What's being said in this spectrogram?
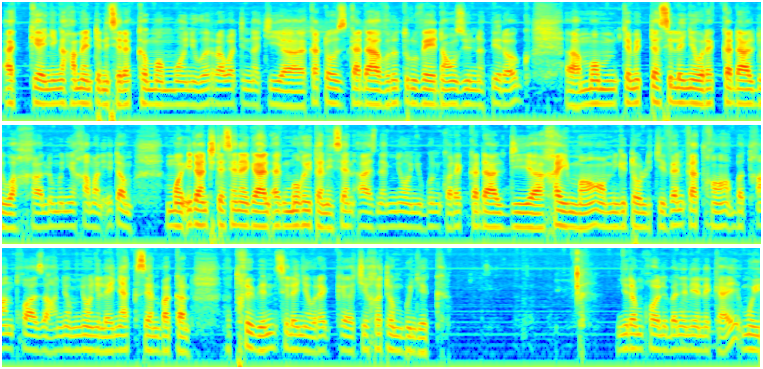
ak ñi nga xamante ni si rek moom moo ñu wër rawatina ci 14 euh, cadavres retrouvés dans une pirogue euh, moom tamit si la ñëw rek daal di wax lu mu ñuy xamal itam mooy identité Sénégal ak Mauritanie seen âge nag ñooñu buñ ko rek daal di euh, xayma mi ngi toll ci 24 ans ba 33 ans ñoom ñooñu lay ñàkk seen bakkan tribune si la ñëw rek euh, ci xëtam bu njëkk. ñu dem xooli beneen yenn kaay muy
